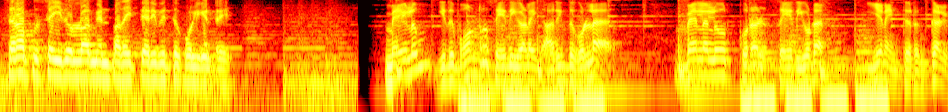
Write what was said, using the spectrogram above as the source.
சிறப்பு செய்துள்ளோம் என்பதை தெரிவித்துக் கொள்கின்றேன். மேலும் இதுபோன்ற செய்திகளை அறிந்து கொள்ள வேலலூர் குரல் செய்தியுடன் இணைந்திருங்கள்.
